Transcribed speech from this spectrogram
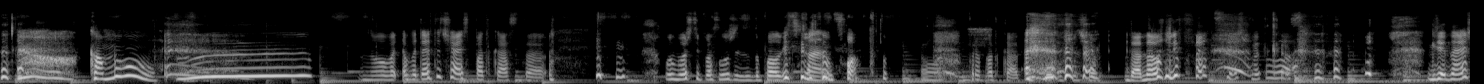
Кому? Ну, вот, вот эту часть подкаста вы можете послушать за дополнительную Фанс. плату Вот. про шучу. Да, на OnlyFans. Где, знаешь,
